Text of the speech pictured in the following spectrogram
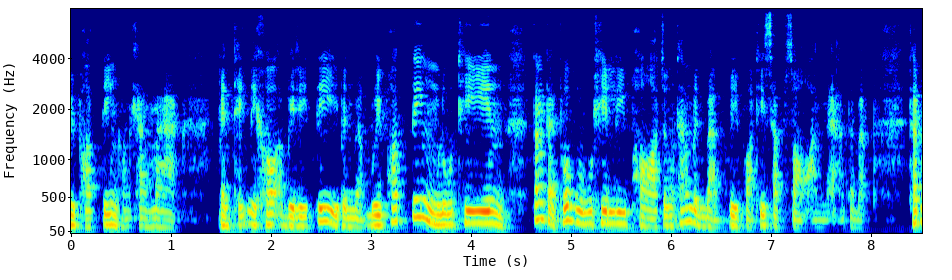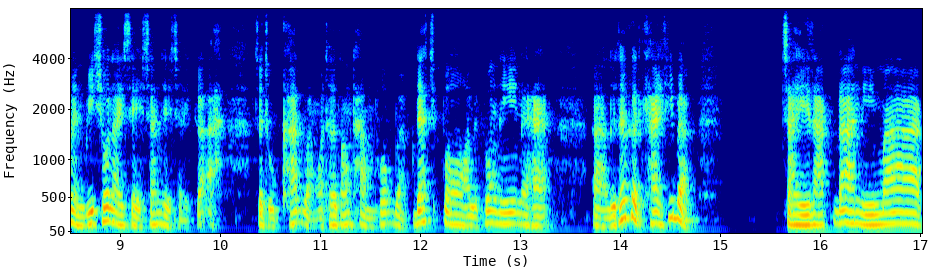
reporting ค่อนข้างมาก เป็น technical ability เป็นแบบ reporting routine ตั้งแต่พวก routine report จนกระทั่งเป็นแบบ report ที่ซับซ้อนนะครับแต่แบบถ้าเป็น visualization เฉยๆก็อะจะถูกคาดหวังว่าเธอต้องทำพวกแบบ dashboard หรือพวกนี้นะฮะอ่าหรือถ้าเกิดใครที่แบบใจรักด้านนี้มาก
